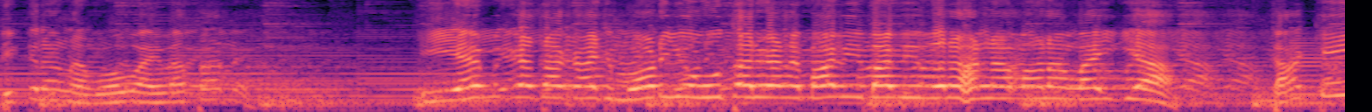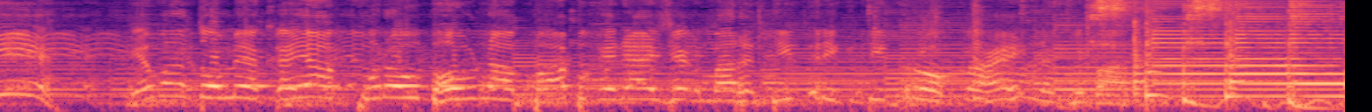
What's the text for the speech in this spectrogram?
દીકરાના મોવા આવ્યા હતા ને એ એમ કેતા કે આજ મોડિયો ઉતાર્યો અને બાવી બાવી વરહના વાણા વાઈ ગયા. કાકી, એવા તો મેં કયા પૂરવ ભવના પાપ કર્યા છે કે મારે દીકરી દીકરો કાંઈ નથી બાપ.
